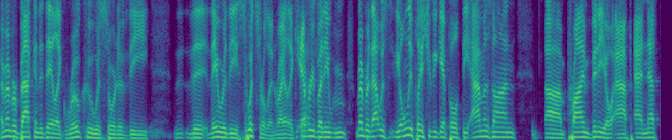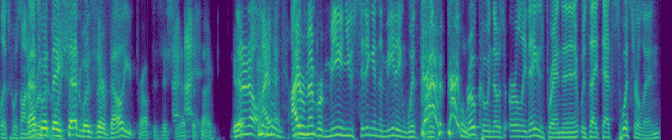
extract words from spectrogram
I remember back in the day, like Roku was sort of the the they were the Switzerland, right? Like yes. everybody remember that was the only place you could get both the Amazon um, Prime Video app and Netflix was on. That's what they like, said was their value proposition at I, the time. No, no, no. I, I remember me and you sitting in the meeting with, with Roku in those early days, Brandon, and it was like that Switzerland,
